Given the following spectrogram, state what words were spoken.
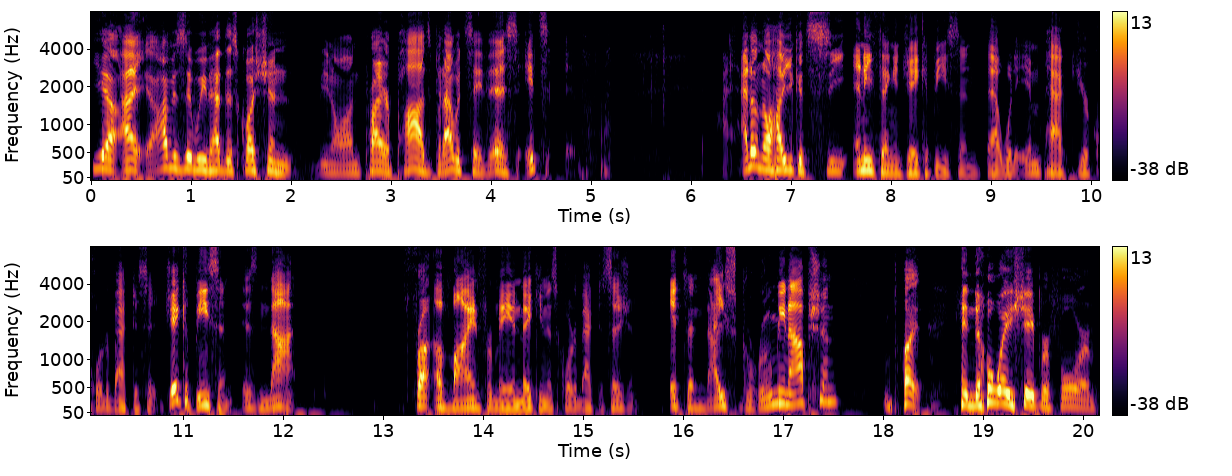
Yeah, I obviously we've had this question, you know, on prior pods, but I would say this: it's I- don't know how you could see anything in Jacob Eason that would impact your quarterback decision. Jacob Eason is not front of mind for me in making this quarterback decision. It's a nice grooming option, but in no way, shape, or form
